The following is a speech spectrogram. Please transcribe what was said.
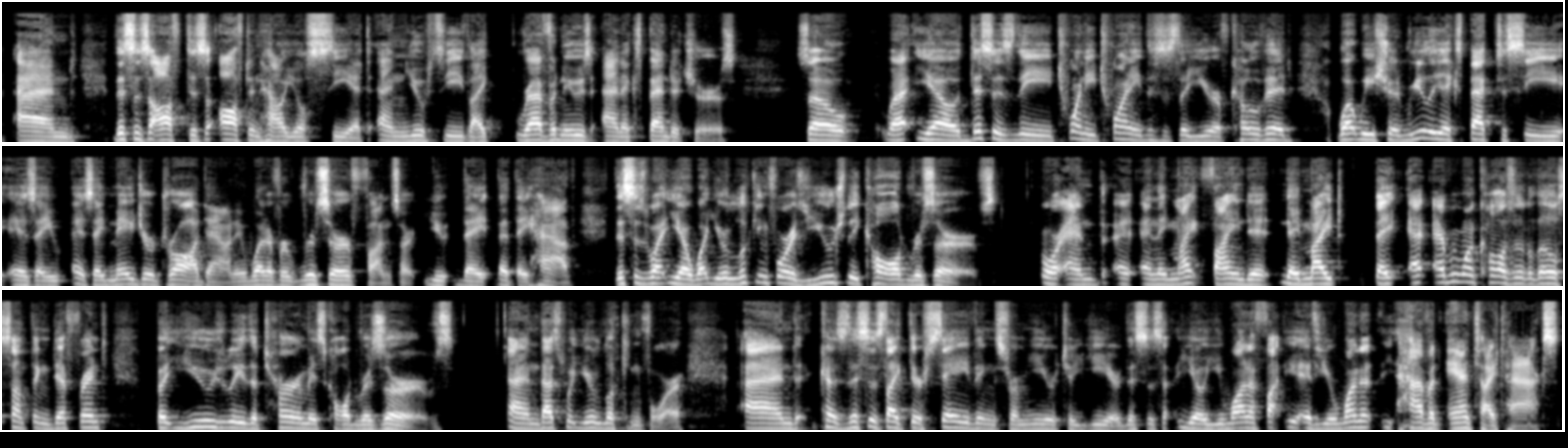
And this is this is often how you'll see it. And you see like revenues and expenditures. So, you know, this is the 2020. This is the year of COVID. What we should really expect to see is a is a major drawdown in whatever reserve funds are you they that they have. This is what you know what you're looking for is usually called reserves, or and and they might find it. They might they everyone calls it a little something different, but usually the term is called reserves, and that's what you're looking for and because this is like their savings from year to year. This is you know you want to find if you want to have an anti-tax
